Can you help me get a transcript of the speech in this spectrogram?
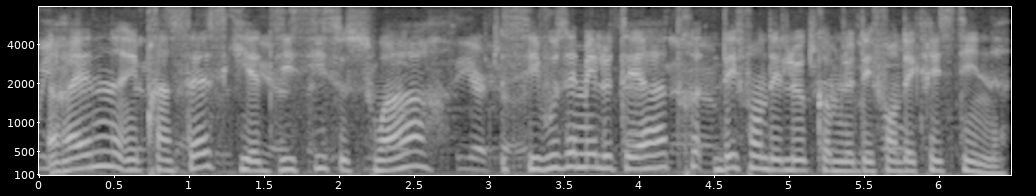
reines et princesses qui êtes ici ce soir, si vous aimez le théâtre, défendez-le comme le défendait Christine.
